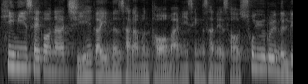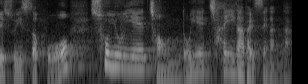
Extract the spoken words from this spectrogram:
힘이 세거나 지혜가 있는 사람은 더 많이 생산해서 소유를 늘릴 수 있었고 소유의 정도의 차이가 발생한다.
